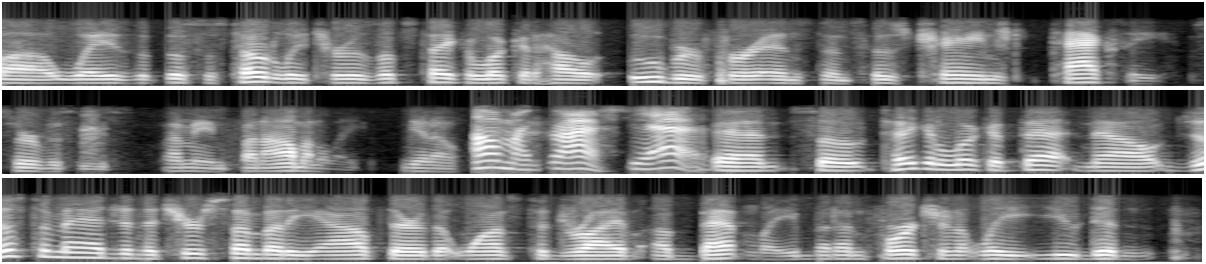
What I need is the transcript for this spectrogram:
uh, ways that this is totally true is let's take a look at how Uber, for instance, has changed taxi services. I mean, phenomenally. You know. Oh my gosh, yes. And so taking a look at that now, just imagine that you're somebody out there that wants to drive a Bentley, but unfortunately you didn't.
